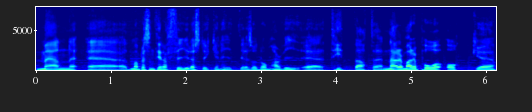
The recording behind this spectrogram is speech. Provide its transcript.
Men eh, man presenterar fyra stycken hittills och de har vi eh, tittat eh, närmare på och eh,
